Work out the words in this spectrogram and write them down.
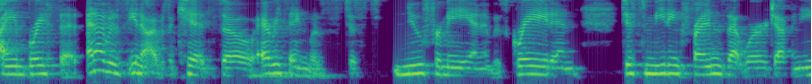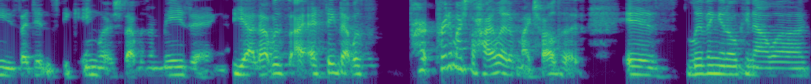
I embraced it. And I was, you know, I was a kid. So everything was just new for me and it was great. And just meeting friends that were Japanese that didn't speak English, that was amazing. Yeah, that was, I, I think that was pr- pretty much the highlight of my childhood is living in Okinawa,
